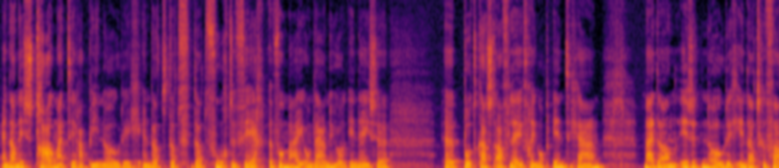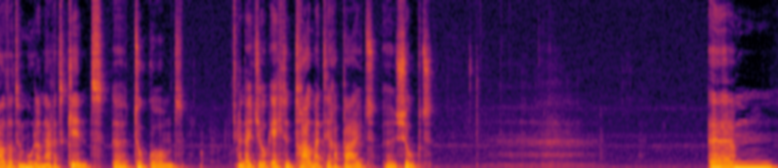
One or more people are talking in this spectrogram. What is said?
En dan is traumatherapie nodig. En dat, dat, dat voert te ver voor mij om daar nu in deze podcastaflevering op in te gaan. Maar dan is het nodig in dat geval dat de moeder naar het kind uh, toekomt. En dat je ook echt een traumatherapeut uh, zoekt. Um,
